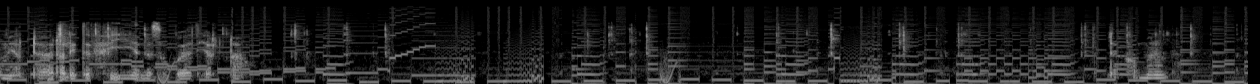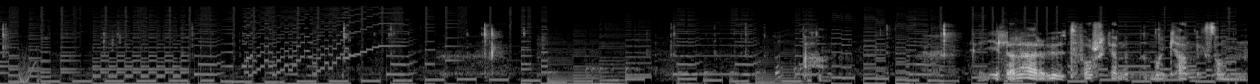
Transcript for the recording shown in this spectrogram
Om jag dödar lite fiender så får jag ett hjärta. Där kommer den. Gillar det här utforskandet. Man kan liksom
